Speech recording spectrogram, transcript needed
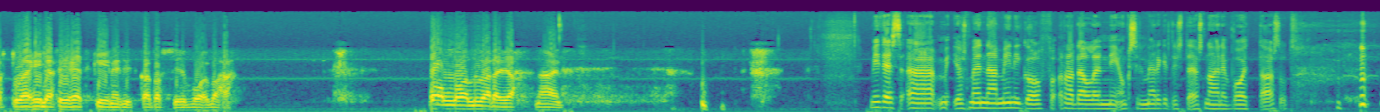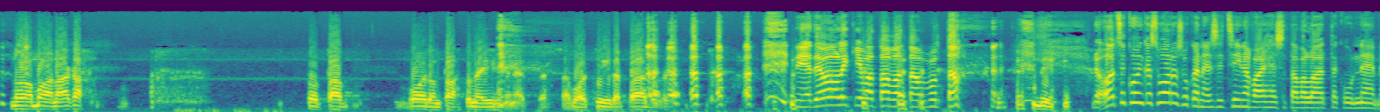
Jos tulee hiljaisia hetkiä, niin sitten katso, siinä voi vähän palloa lyödä ja näin. Mites, äh, jos mennään minigolf-radalle, niin onko sillä merkitystä, jos nainen voittaa sut? no mä oon aika tota, voiton tahtoinen ihminen, että sä voit siitä päätellä. niin, että oli kiva tavata, mutta... niin. No ootko kuinka suorasukainen sit siinä vaiheessa tavallaan, että kun ne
